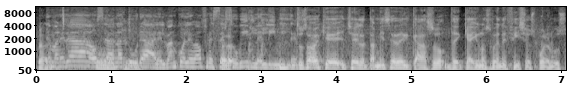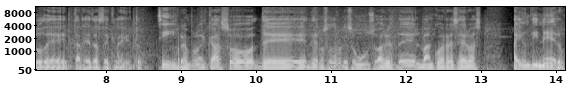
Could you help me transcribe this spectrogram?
Claro. De manera, o sea, natural. El banco le va a ofrecer Pero, subirle el límite. Tú sabes que, Sheila, también se da el caso de que hay unos beneficios por el uso de tarjetas de crédito. Sí. Por ejemplo, en el caso de, de nosotros que somos usuarios del Banco de Reservas, hay un dinero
